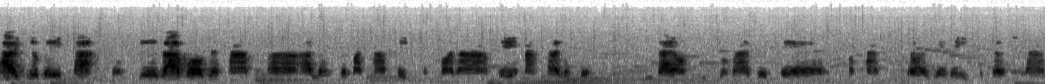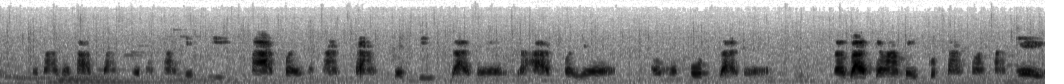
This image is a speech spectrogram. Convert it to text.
تجربه شخصم که روابطم الان که مثلا فکر می‌کنم به این مسئله برام که مثلا دایره ای که داشتم اومده قبلا که مثلا یکی حرفای مثلا چند سفید زده یا حرفای هموفوب زده. و بعد که من بهش گفتم که مثلا هی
